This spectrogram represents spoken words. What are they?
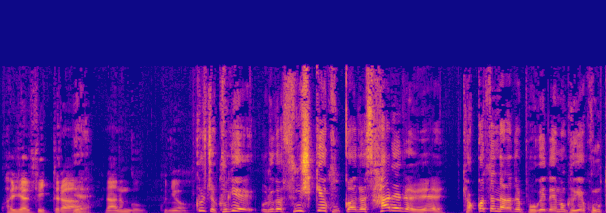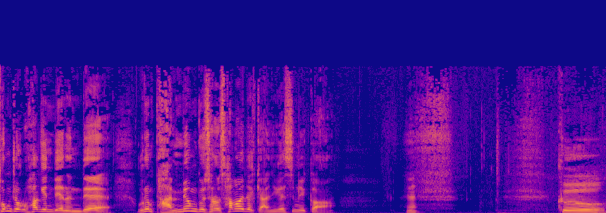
관리할 수 있더라라는 예. 거군요. 그렇죠. 그게 우리가 수십 개 국가들 사례를 겪었던 나라들 보게 되면 그게 공통적으로 확인되는데 우리는 반면 교사로 삼아야 될 게 아니겠습니까? 예? 그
